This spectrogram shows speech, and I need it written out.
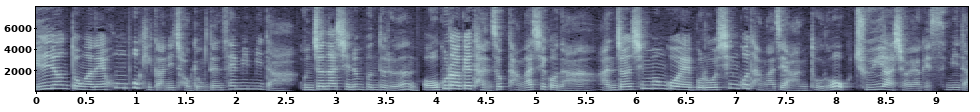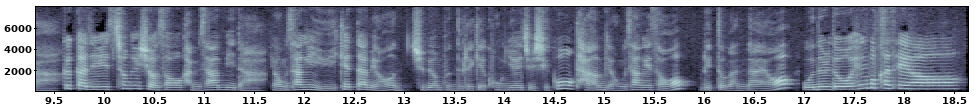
1년 동안의 홍보 기간이 적용된 셈입니다. 운전하시는 분들은 억울하게 단속 당하시거나 안전신문고 앱으로 신고 당하지 않도록 주의하셔야겠습니다. 끝까지 시청해 주셔서 감사합니다. 영상이 유익했다면 주변 분들에게 공유해 주시고 다음 영상에서 우리 또 만나요. 오늘도 행복하세요.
